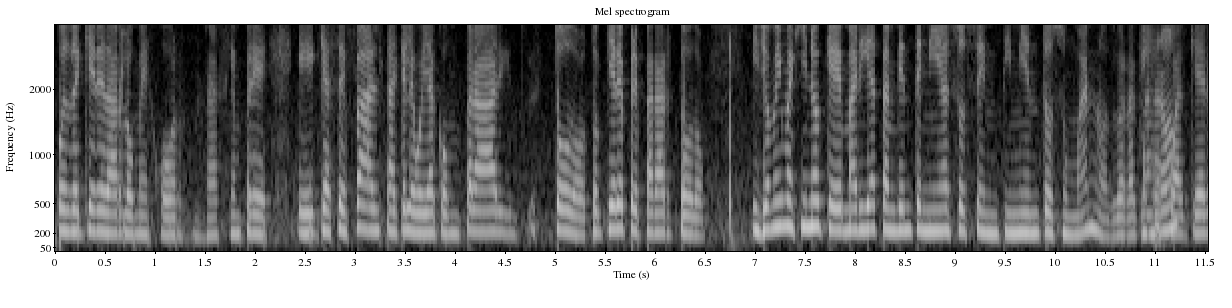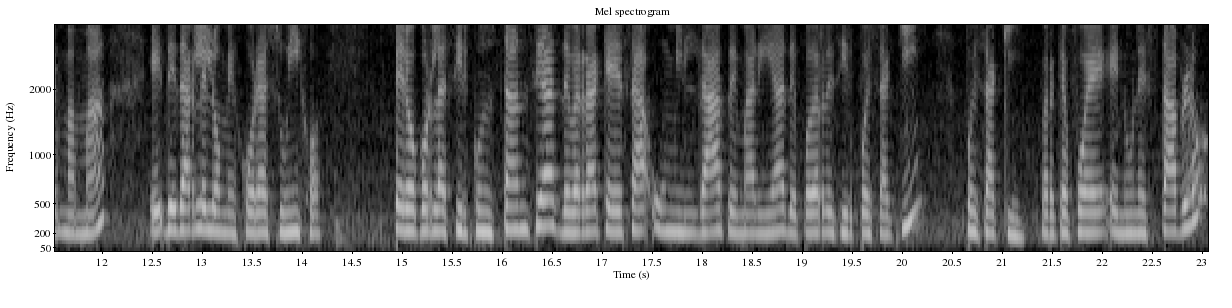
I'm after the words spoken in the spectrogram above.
pues le quiere dar lo mejor, ¿verdad? Siempre eh, que hace falta, que le voy a comprar, y todo, todo, quiere preparar todo. Y yo me imagino que María también tenía esos sentimientos humanos, ¿verdad? Como cualquier mamá, eh, de darle lo mejor a su hijo pero por las circunstancias, de verdad que esa humildad de María de poder decir, pues aquí pues aquí, porque fue en un establo,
